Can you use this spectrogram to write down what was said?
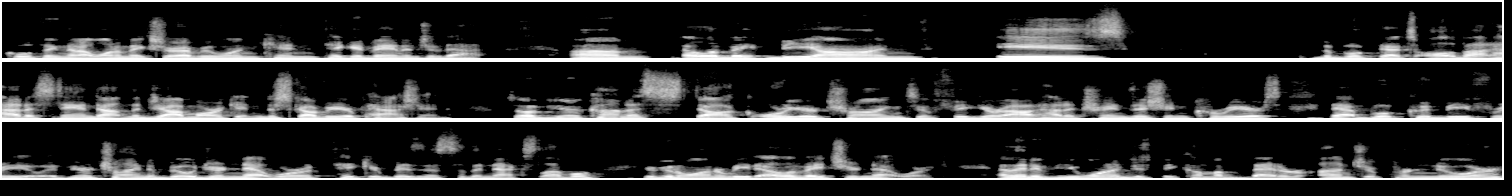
cool thing that I want to make sure everyone can take advantage of that. Um, Elevate Beyond is the book that's all about how to stand out in the job market and discover your passion. So if you're kind of stuck or you're trying to figure out how to transition careers, that book could be for you. If you're trying to build your network, take your business to the next level, you're going to want to read Elevate Your Network. And then if you want to just become a better entrepreneur,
